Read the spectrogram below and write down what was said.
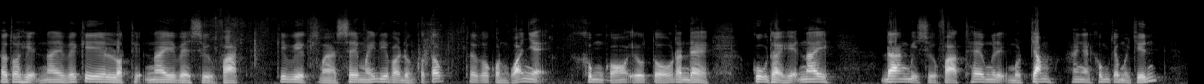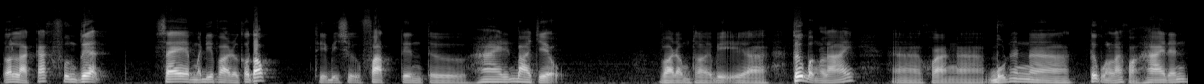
theo tôi hiện nay với cái luật hiện nay về xử phạt, cái việc mà xe máy đi vào đường cao tốc, theo tôi còn quá nhẹ, không có yếu tố răn đề. cụ thể hiện nay đang bị xử phạt theo nghị định 100 2019 đó là các phương tiện xe mà đi vào đường cao tốc thì bị xử phạt tiền từ 2 đến 3 triệu và đồng thời bị à, tước bằng lái à, khoảng à, 4 đến à, tước bằng lái khoảng 2 đến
